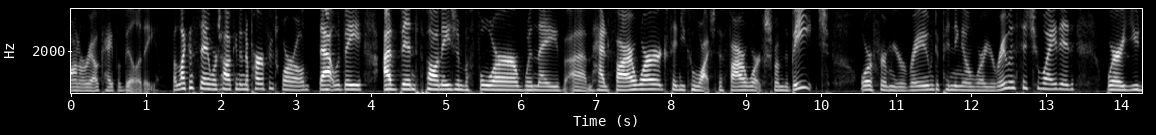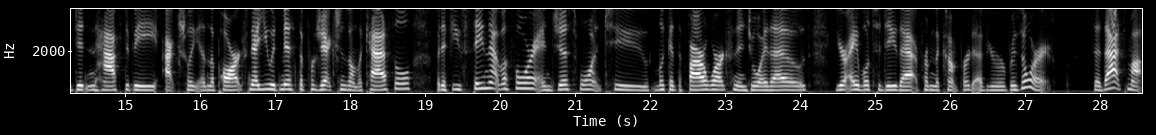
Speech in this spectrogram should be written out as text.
monorail capability. But like I said, we're talking in a perfect world. That would be, I've been to the Polynesian before when they've um, had fireworks and you can watch the fireworks from the beach or from your room, depending on where your room is situated, where you didn't have to be actually in the parks. Now, you would miss the projections on the castle, but if you've seen that before and just want to look at the fireworks and enjoy those, you're able to do that from the comfort of your resort. So that's my,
